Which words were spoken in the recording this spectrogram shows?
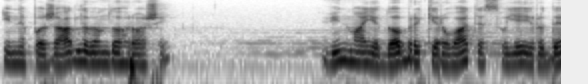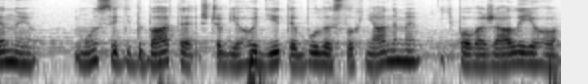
і непожадливим до грошей. Він має добре керувати своєю родиною, мусить дбати, щоб його діти були слухняними і поважали його.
